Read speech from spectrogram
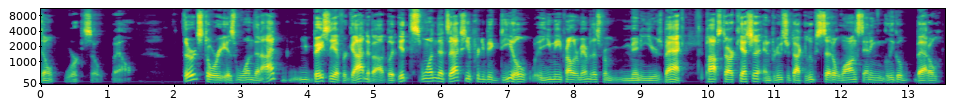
don't work so well. Third story is one that I basically have forgotten about, but it's one that's actually a pretty big deal. You may probably remember this from many years back. Pop star Kesha and producer Dr. Luke settle long-standing legal battle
